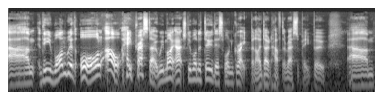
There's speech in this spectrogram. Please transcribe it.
Um, the one with all, oh, hey presto, we might actually want to do this one, great, but I don't have the recipe, boo. Um,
